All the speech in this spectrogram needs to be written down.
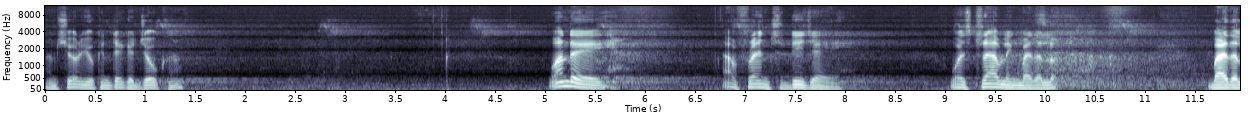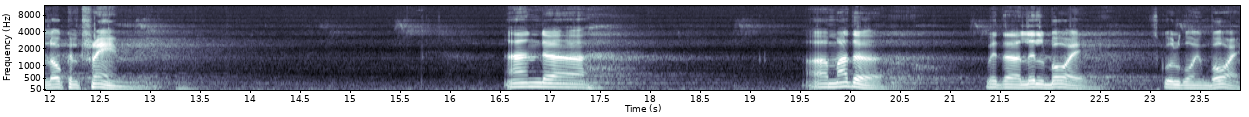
I'm sure you can take a joke, huh? One day, our French DJ was traveling by the by the local train. And uh, A mother with a little boy, school-going boy,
